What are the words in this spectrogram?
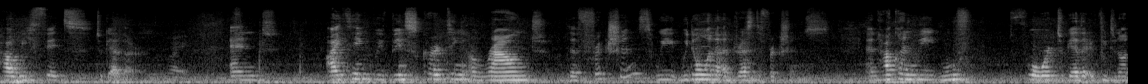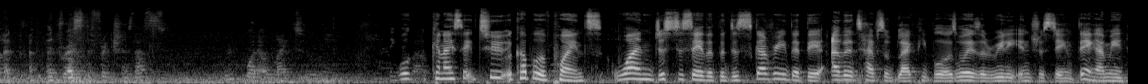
how we fit together. Right. And I think we've been skirting around the frictions. We, we don't want to address the frictions. And how can we move forward together if we do not a- address the frictions? That's what I would like to Well, can I say two, a couple of points? One, just to say that the discovery that there are other types of black people is always a really interesting thing. I mean,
